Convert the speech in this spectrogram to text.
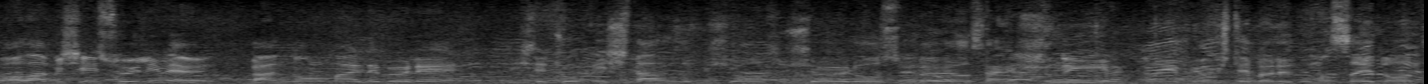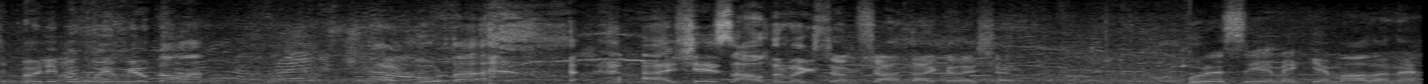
Valla bir şey söyleyeyim mi? Ben normalde böyle işte çok iştahlı bir şey olsun, şöyle olsun, böyle olsun. Hani şunu yiyeyim, bunu yemiyorum. İşte böyle masayı donatayım. Böyle bir huyum yok ama ya burada her şeye saldırmak istiyorum şu anda arkadaşlar. Burası yemek yeme alanı.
